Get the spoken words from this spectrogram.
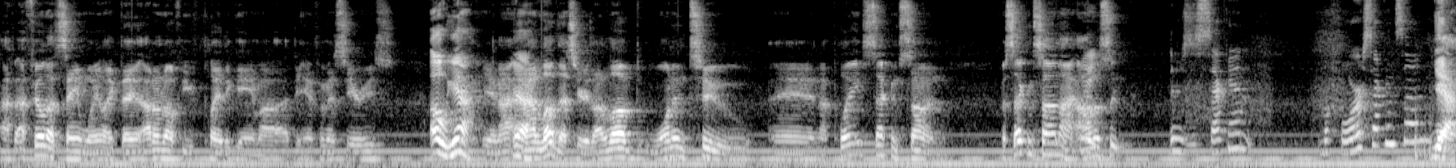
I, I feel that same way. Like they, I don't know if you've played the game, uh, the Infamous series. oh yeah, Yeah, and I, Yeah. and I love that series. I loved one and two, and I played Second Son. But Second Son, I Wait. honestly There's a second before Second Son. yeah.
